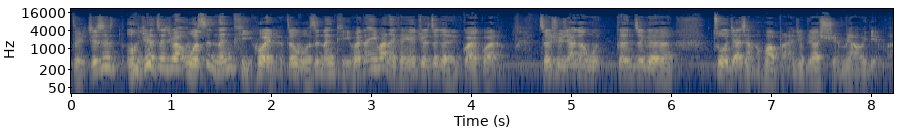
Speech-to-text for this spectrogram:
对，就是我觉得这句话我是能体会的，这我是能体会。但一般人可能觉得这个人怪怪的。哲学家跟跟这个作家讲的话本来就比较玄妙一点嘛。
